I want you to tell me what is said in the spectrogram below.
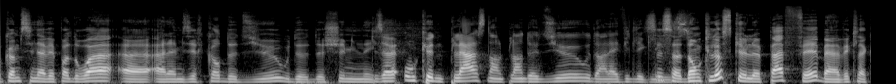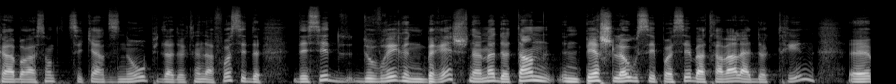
ou comme s'ils n'avaient pas le droit à, la miséricorde de Dieu ou de, de cheminer. Ils n'avaient aucune place dans le plan de Dieu ou dans la vie de l'Église. C'est ça. Donc là, ce que le pape fait, ben, avec la collaboration de ses cardinaux puis de la doctrine de la foi, c'est d'essayer d'ouvrir une brèche, finalement, de tendre une perche là où c'est possible à travers la doctrine euh,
